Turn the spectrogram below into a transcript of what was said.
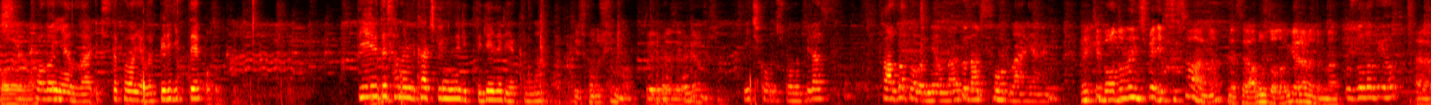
Polonyalılar. Polonyalılar. İkisi de Polonyalı. Biri gitti. Diğeri de sanırım birkaç günlüğüne gitti. Gelir yakında. Hiç konuştun mu? Bölümleri biliyor musun? Hiç konuşmadım. Biraz fazla Polonyalılar. O kadar soğuklar yani. Peki bu odanın hiçbir eksisi var mı? Mesela buzdolabı göremedim ben. Buzdolabı yok. Evet.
